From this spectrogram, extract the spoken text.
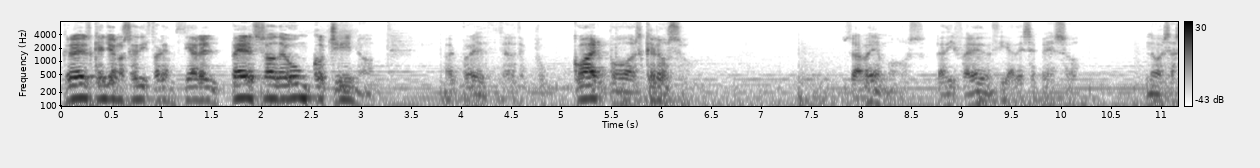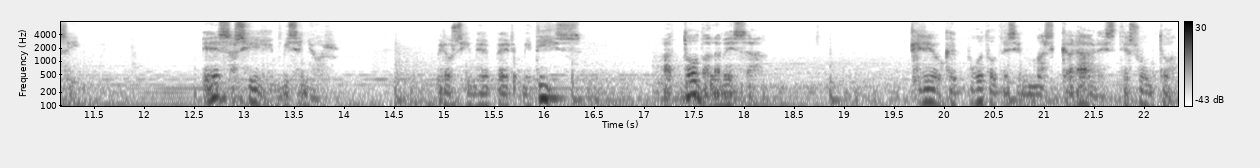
¿Crees que yo no sé diferenciar el peso de un cochino al precio de un cuerpo asqueroso? Sabemos la diferencia de ese peso. No es así. Es así, mi señor. Pero si me permitís, a toda la mesa, creo que puedo desenmascarar este asunto.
